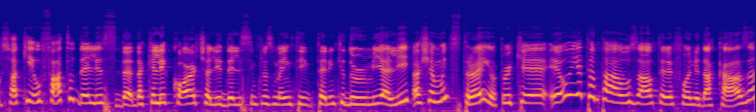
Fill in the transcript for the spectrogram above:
só que o fato deles, da- daquele corte ali, deles simplesmente terem que dormir ali, eu achei muito estranho, porque eu ia tentar usar o telefone da casa,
